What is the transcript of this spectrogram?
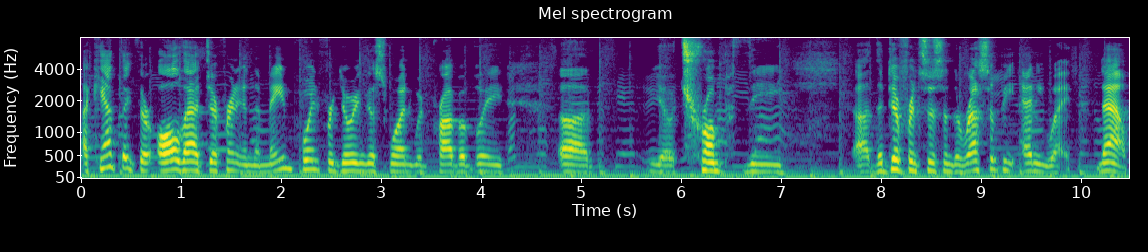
I can't think they're all that different, and the main point for doing this one would probably, uh, you know, trump the uh, the differences in the recipe anyway. Now,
